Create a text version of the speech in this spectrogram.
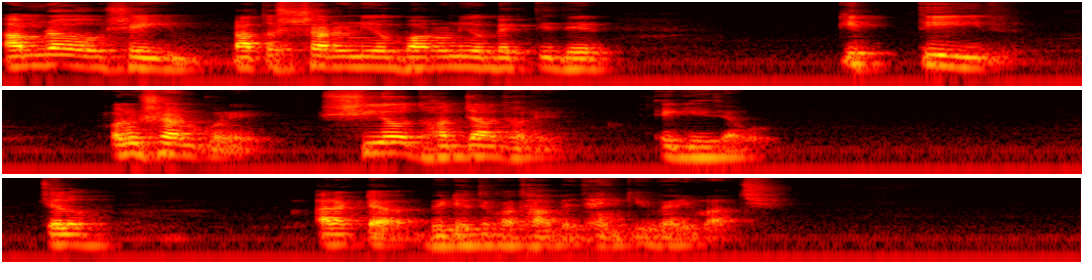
আমরাও সেই প্রাতঃস্মরণীয়, বরণীয় ব্যক্তিদের কীর্তির অনুসরণ করে স্বীয় ধজ্জা ধরে এগিয়ে যাব। চলো আর একটা ভিডিওতে কথা হবে। Thank you very much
